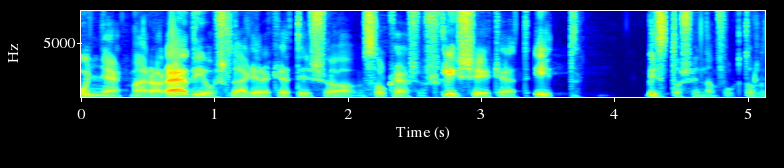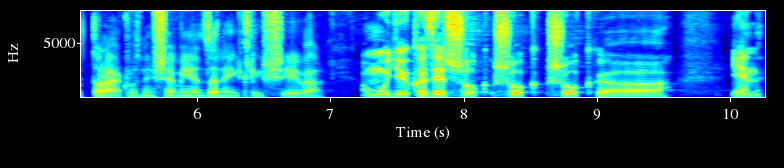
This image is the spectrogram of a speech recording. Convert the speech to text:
unják már a rádiós lágereket és a szokásos kliséket, itt biztos, hogy nem fog találkozni semmilyen zenei klisével. Amúgy ők azért sok, sok, sok uh, ilyen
